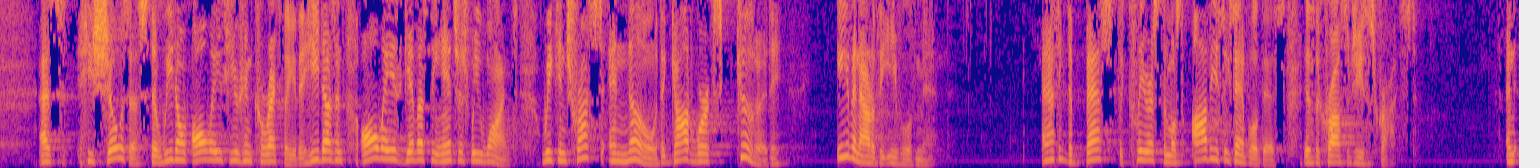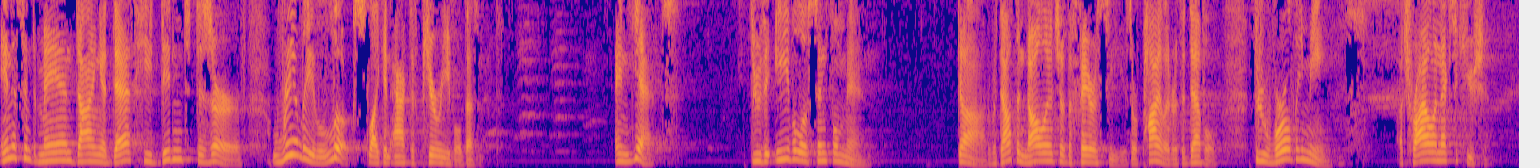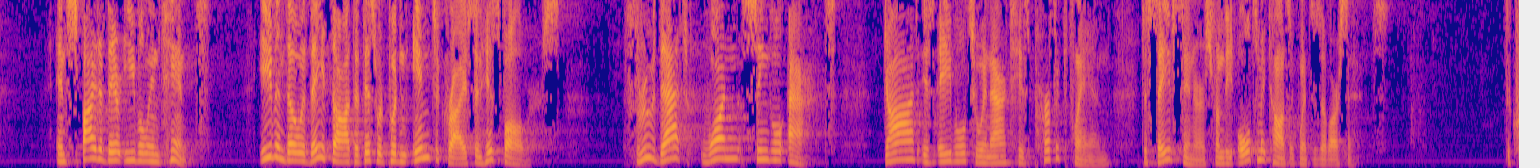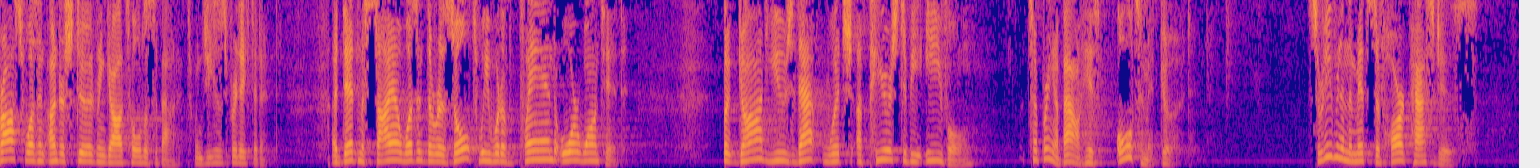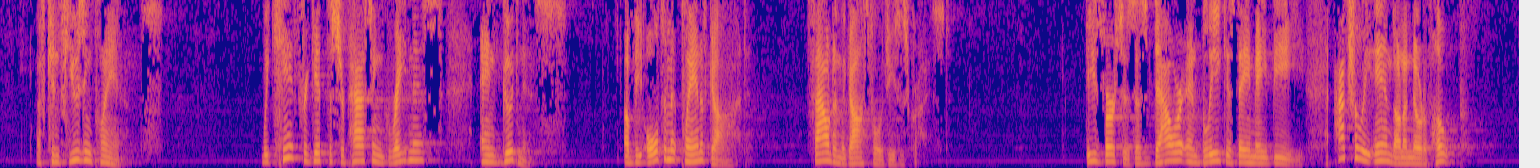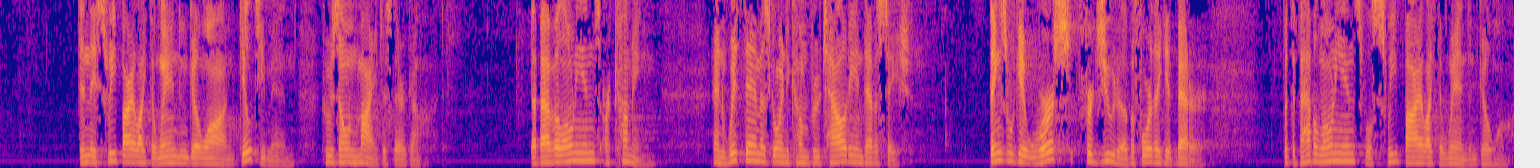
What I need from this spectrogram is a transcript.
as he shows us that we don't always hear him correctly, that he doesn't always give us the answers we want, we can trust and know that God works good even out of the evil of men. And I think the best, the clearest, the most obvious example of this is the cross of Jesus Christ. An innocent man dying a death he didn't deserve really looks like an act of pure evil, doesn't it? And yet, through the evil of sinful men, God, without the knowledge of the Pharisees or Pilate or the devil, through worldly means, a trial and execution, in spite of their evil intent, even though they thought that this would put an end to Christ and his followers. Through that one single act, God is able to enact his perfect plan to save sinners from the ultimate consequences of our sins. The cross wasn't understood when God told us about it, when Jesus predicted it. A dead Messiah wasn't the result we would have planned or wanted. But God used that which appears to be evil to bring about his ultimate good. So, even in the midst of hard passages, of confusing plans, we can't forget the surpassing greatness and goodness of the ultimate plan of God found in the gospel of Jesus Christ. These verses, as dour and bleak as they may be, actually end on a note of hope. Then they sweep by like the wind and go on, guilty men whose own might is their God. The Babylonians are coming, and with them is going to come brutality and devastation. Things will get worse for Judah before they get better, but the Babylonians will sweep by like the wind and go on.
